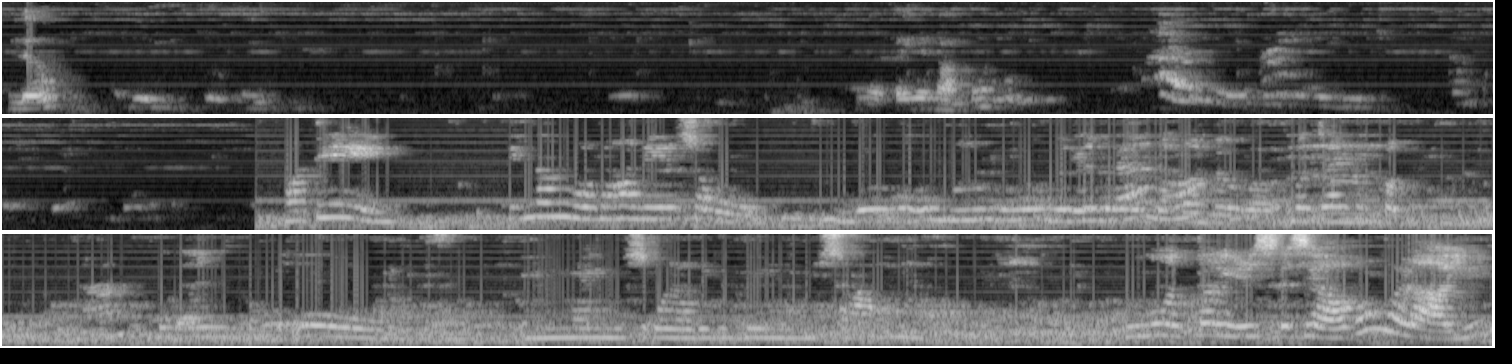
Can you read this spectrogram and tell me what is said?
Hello? Natayan ako. Ate, tingnan mo, naka-nails ako. Oo, oo. Ganda, no? Magkano pa? Ha? Magkano pa? Oo. Ayun nga yung gusto ko lagi ko yung sa akin. Oo, nagpa-release kasi ako. Wala yun.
